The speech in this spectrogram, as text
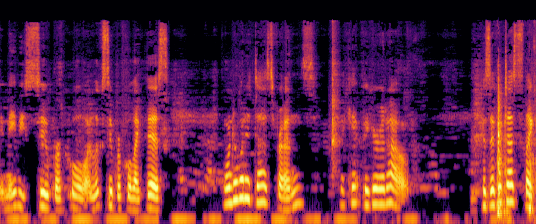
It may be super cool. It looks super cool like this. I wonder what it does, friends. I can't figure it out. Because if it does like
